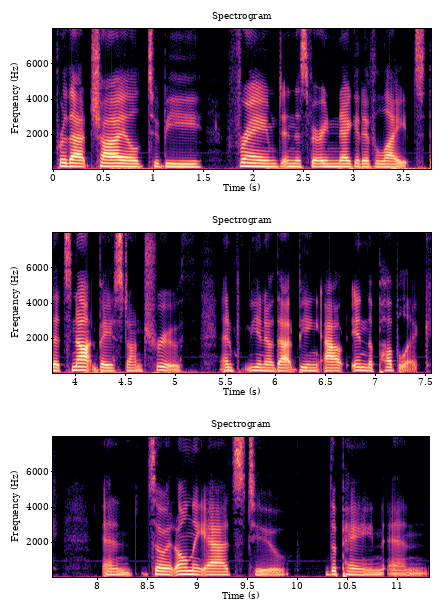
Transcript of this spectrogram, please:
for that child to be framed in this very negative light that's not based on truth and you know that being out in the public. And so it only adds to the pain and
